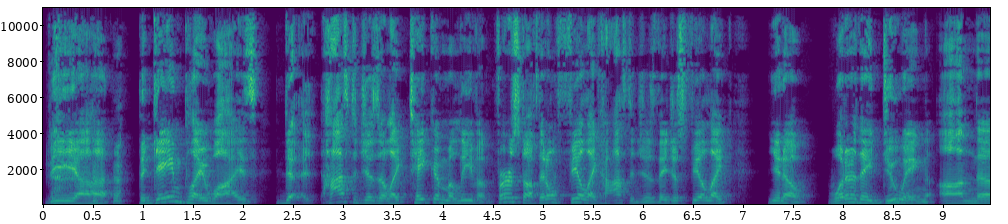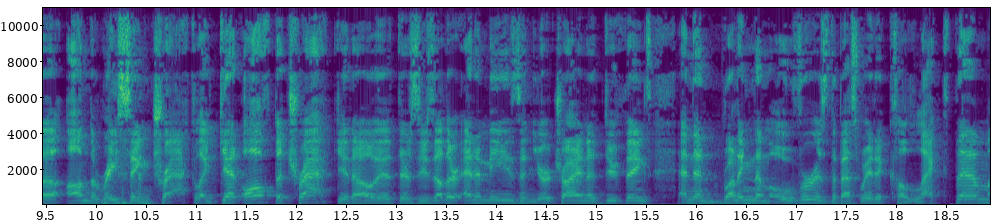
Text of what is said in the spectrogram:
The uh, the gameplay wise, the hostages are like take them or leave them. First off, they don't feel like hostages; they just feel like you know what are they doing on the on the racing track? Like get off the track. You know, If there's these other enemies, and you're trying to do things, and then running them over is the best way to collect them.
